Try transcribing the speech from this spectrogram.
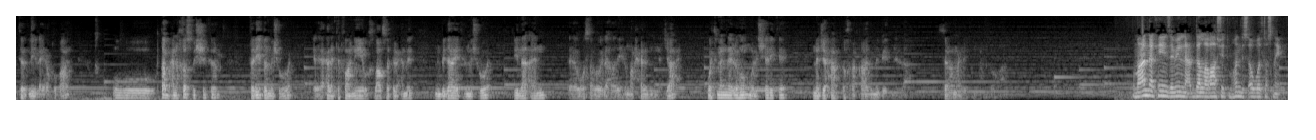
وتذليل أي عقوبات وطبعا أخص بالشكر فريق المشروع آه، على تفانيه وإخلاصه في العمل من بداية المشروع إلى أن آه، وصلوا إلى هذه المرحلة من النجاح. وأتمنى لهم وللشركة نجاحات أخرى قادمة بإذن الله. السلام عليكم ورحمة الله. ومعنا الحين زميلنا عبد الله راشد مهندس أول تصنيع.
